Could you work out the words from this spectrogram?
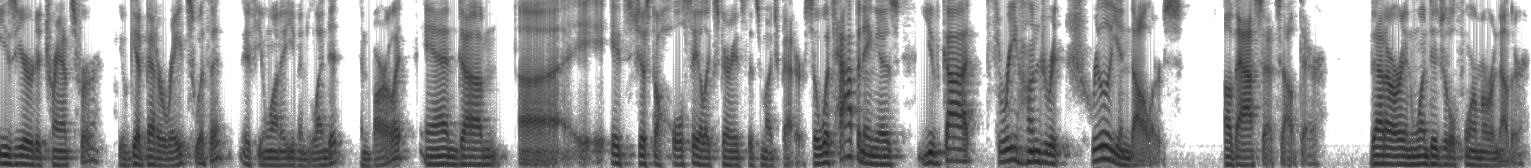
easier to transfer. You'll get better rates with it if you want to even lend it and borrow it. And um, uh, it's just a wholesale experience that's much better. So, what's happening is you've got $300 trillion of assets out there that are in one digital form or another.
